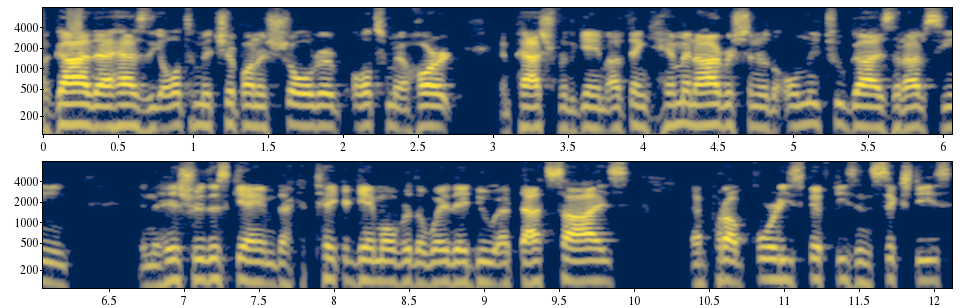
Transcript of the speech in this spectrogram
a guy that has the ultimate chip on his shoulder, ultimate heart and passion for the game. I think him and Iverson are the only two guys that I've seen in the history of this game that could take a game over the way they do at that size and put up 40s, 50s, and 60s.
